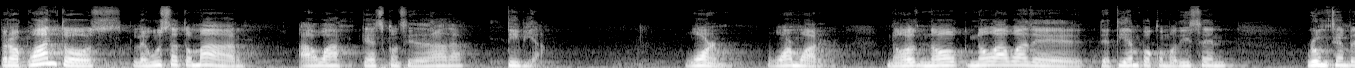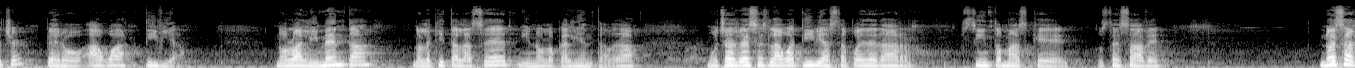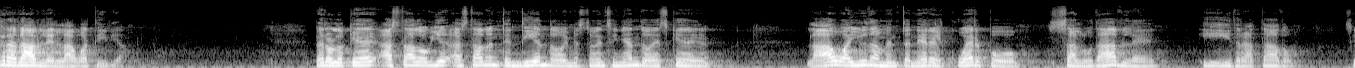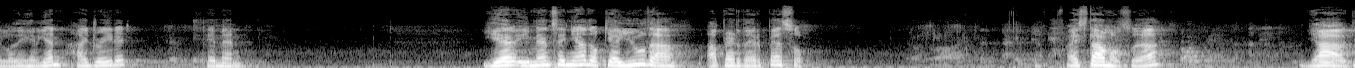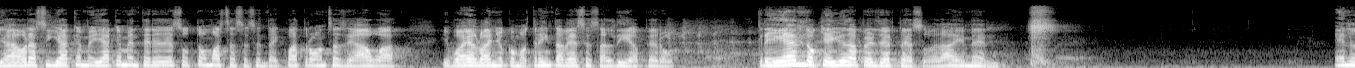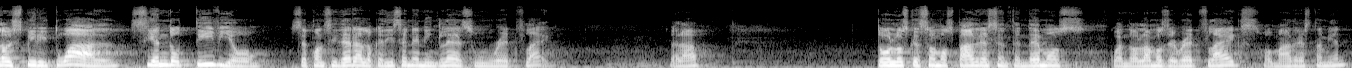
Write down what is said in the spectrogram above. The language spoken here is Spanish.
Pero ¿a cuántos le gusta tomar agua que es considerada tibia? Warm, warm water. No, no, no agua de, de tiempo como dicen room temperature, pero agua tibia. No lo alimenta, no le quita la sed y no lo calienta, ¿verdad? Muchas veces el agua tibia hasta puede dar síntomas que usted sabe. No es agradable el agua tibia. Pero lo que ha estado, ha estado entendiendo y me estoy enseñando es que la agua ayuda a mantener el cuerpo saludable y hidratado. Si lo dije bien, hydrated. Amén. Y, y me ha enseñado que ayuda a perder peso. Ahí estamos, ¿verdad? Ya, ya, ahora sí, ya que ya que me enteré de eso, tomo hasta 64 onzas de agua y voy al baño como 30 veces al día, pero creyendo que ayuda a perder peso, ¿verdad? Amén. En lo espiritual, siendo tibio, se considera lo que dicen en inglés un red flag, ¿verdad? Todos los que somos padres entendemos cuando hablamos de red flags, o madres también,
